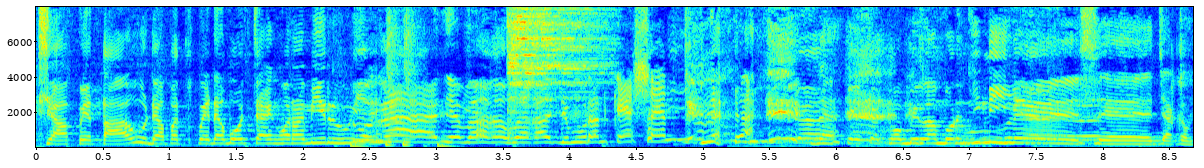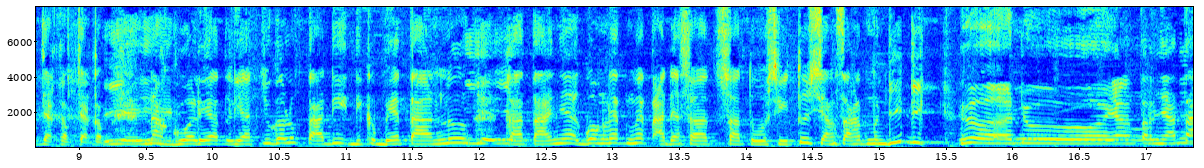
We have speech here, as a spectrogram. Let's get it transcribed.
siapa tahu dapat sepeda bocah yang warna biru ya. Makanya bakal bakal jemuran keset. nah kayak mobil Lamborghini Wes, eh, cakep cakep cakep. Iya, iya. Nah, gue lihat-lihat juga lu tadi di kebetan lu katanya gue ngeliat-ngeliat ada satu, satu situs yang sangat mendidik. Waduh, yang ternyata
